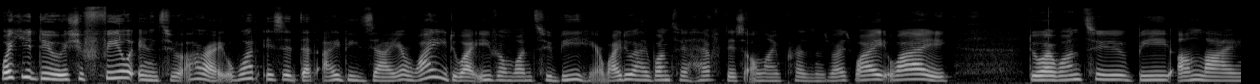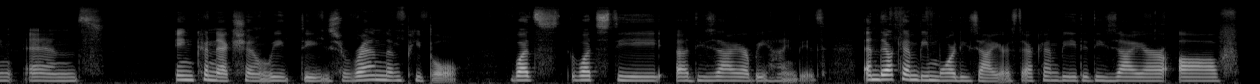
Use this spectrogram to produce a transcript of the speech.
what you do is you feel into all right, what is it that I desire? Why do I even want to be here? Why do I want to have this online presence, right? Why, why do I want to be online and in connection with these random people? what's what's the uh, desire behind it and there can be more desires there can be the desire of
